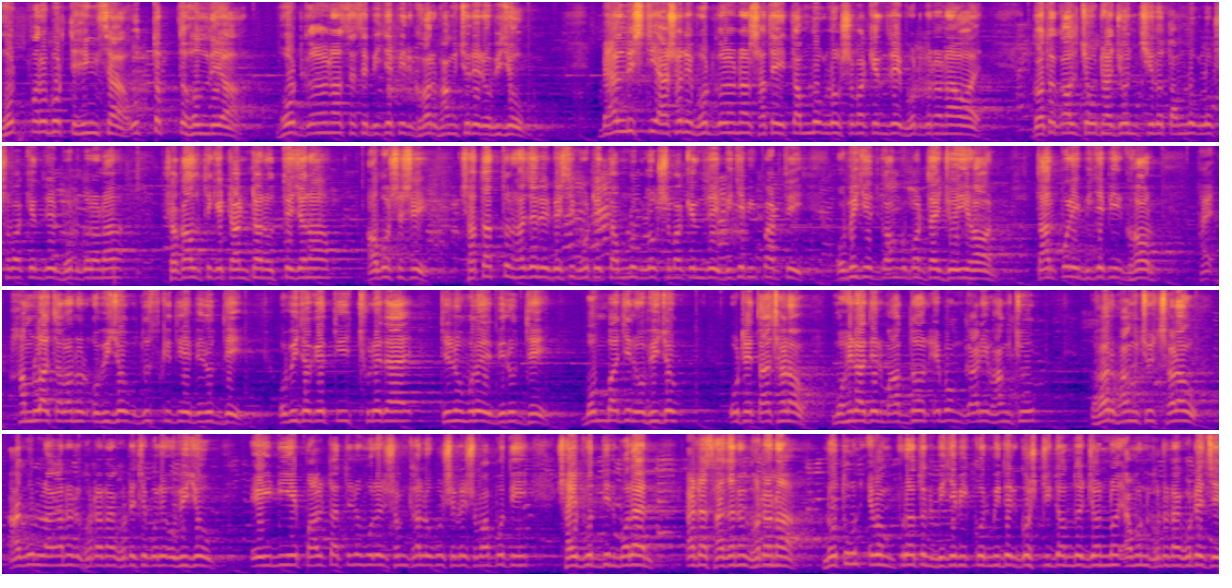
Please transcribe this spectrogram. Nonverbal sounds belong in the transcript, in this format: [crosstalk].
Vote পরবর্তী হিংসা, উত্তপ্ত হলদিয়া, ভোট গণনা শেষে বিজেপির ঘর ভাঙচুরের অভিযোগ। বিয়াল্লিশটি আসনে ভোট গণনার সাথেই তমলুক লোকসভা কেন্দ্রে ভোট গণনা হয়। গতকাল চৌঠা জুন ছিল তমলুক লোকসভা কেন্দ্রের ভোট গণনা। সকাল থেকে টানটান উত্তেজনা। অবশেষে সাতাত্তর হাজারের বেশি ভোটে তমলুক লোকসভা কেন্দ্রে বিজেপি প্রার্থী অভিজিৎ গঙ্গোপাধ্যায় জয়ী হন। তারপরে বিজেপির ঘর হামলা চালানোর অভিযোগ দুষ্কৃতীর বিরুদ্ধে। অভিযোগে তীর ছুড়ে দেয় তৃণমূলের বিরুদ্ধে বোমবাজির অভিযোগ ওঠে তাছাড়াও মহিলাদের মারধর এবং গাড়ি ভাঙচুর, ঘর ভাঙচুর ছাড়াও আগুন লাগানোর ঘটনা ঘটেছে বলে অভিযোগ। এই নিয়ে পাল্টা তৃণমূলের সংখ্যালঘু সেলের সভাপতি সাইফুদ্দিন বলেন, একটা সাজানো ঘটনা, নতুন এবং পুরাতন বিজেপি কর্মীদের গোষ্ঠীদ্বন্দ্বের জন্য এমন ঘটনা ঘটেছে।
